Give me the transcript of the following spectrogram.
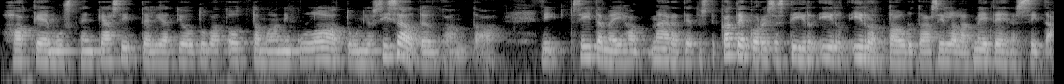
hakemusten käsittelijät joutuvat ottamaan niin kuin laatuun ja sisältöön kantaa, niin siitä me ihan määrätietoisesti kategorisesti ir- ir- irrottaudutaan sillä lailla, että me ei tehdä sitä.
